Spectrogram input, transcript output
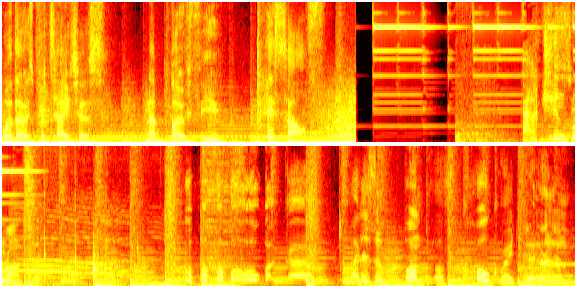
were those potatoes. Now, both of you, piss off. Action Bronson. That is a bump of coke right there.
